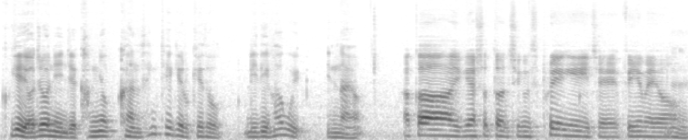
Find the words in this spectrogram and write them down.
그게 여전히 이제 강력한 생태계로 계속 leading하고 있나요? 아까 얘기하셨던 지금 Spring이 이제 VMware에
